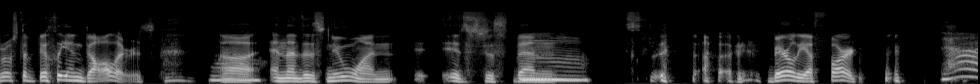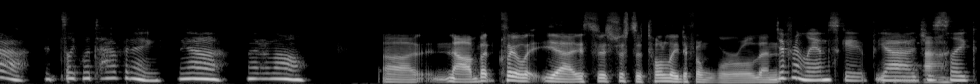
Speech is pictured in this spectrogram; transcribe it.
grossed a billion dollars. Uh, wow. Uh, and then this new one, it's just been mm. barely a fart. yeah, it's like what's happening? Yeah, I don't know uh no nah, but clearly yeah it's it's just a totally different world and different landscape yeah, yeah, just like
